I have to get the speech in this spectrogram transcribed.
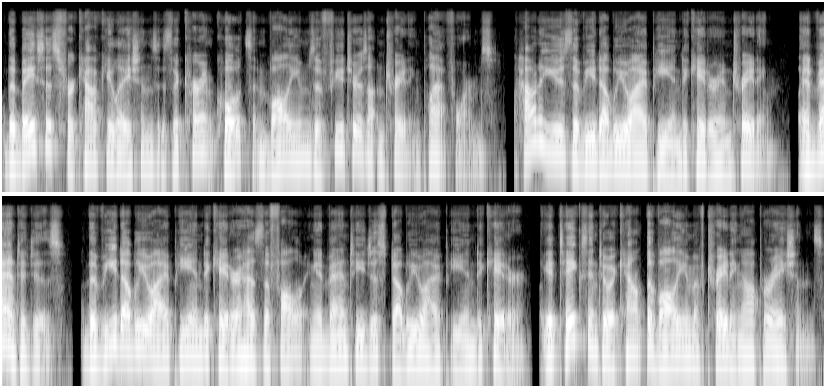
The basis for calculations is the current quotes and volumes of futures on trading platforms. How to use the VWIP indicator in trading. Advantages. The VWIP indicator has the following advantages WIP indicator. It takes into account the volume of trading operations,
